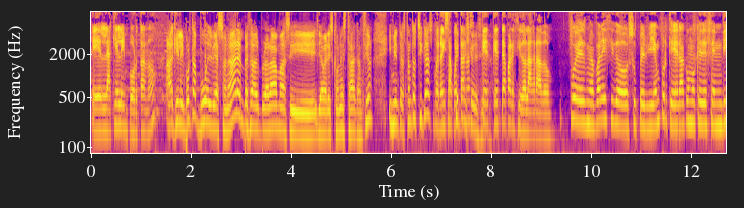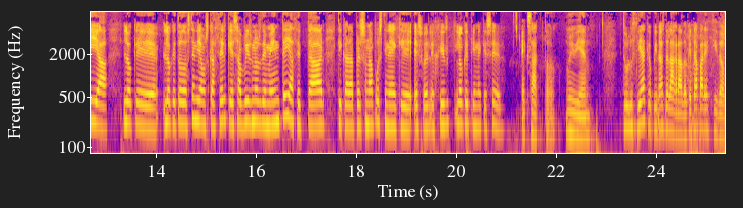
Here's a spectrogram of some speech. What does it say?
el a quién le importa, ¿no? A quien le importa vuelve a sonar, ha empezado el programa, así ya veréis con esta canción. Y mientras tanto, chicas, Bueno, Isa, ¿qué tenéis cuéntanos que decir? qué, qué te ha parecido el agrado. Pues me ha parecido súper bien porque era como que defendía lo que, lo que todos tendríamos que hacer, que es abrirnos de mente y aceptar que cada persona pues tiene que eso, elegir lo que tiene que ser. Exacto, muy bien. Tú, Lucía, ¿qué opinas del agrado? ¿Qué te ha parecido?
